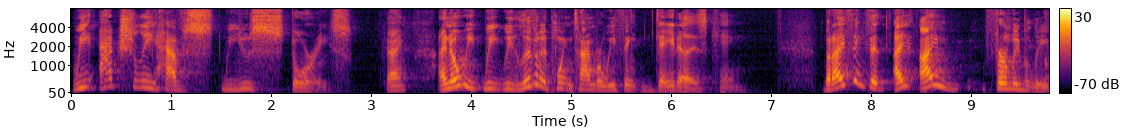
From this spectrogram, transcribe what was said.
we actually have, we use stories, okay? I know we, we, we live at a point in time where we think data is king. But I think that, I, I firmly believe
